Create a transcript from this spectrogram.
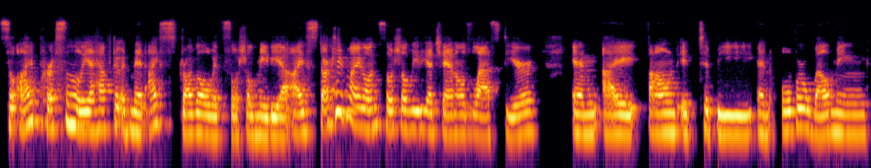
So I personally, I have to admit, I struggle with social media. I started my own social media channels last year and I found it to be an overwhelming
